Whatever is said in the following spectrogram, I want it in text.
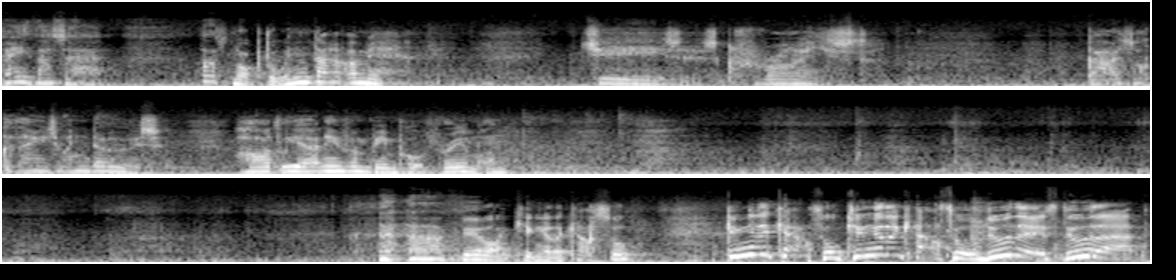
Mate, that's a that's knocked the wind out of me. Jesus Christ. Guys, look at those windows. Hardly any of them been put through, man. I feel like king of the castle. King of the castle, king of the castle, do this, do that.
